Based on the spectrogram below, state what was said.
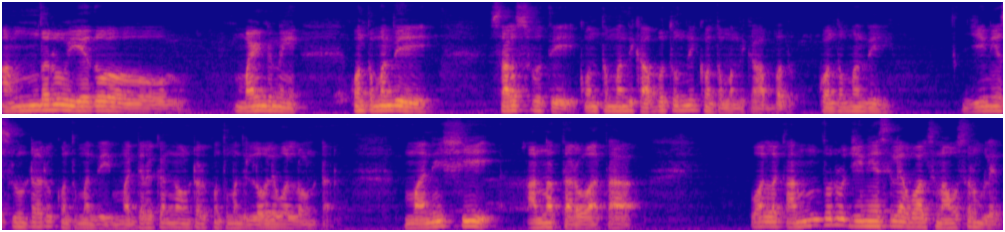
అందరూ ఏదో మైండ్ని కొంతమంది సరస్వతి కొంతమందికి అబ్బుతుంది కొంతమందికి అబ్బదు. కొంతమంది జీనియస్లు ఉంటారు కొంతమంది మధ్య రకంగా ఉంటారు కొంతమంది లో లెవెల్లో ఉంటారు. మనిషి అన్న తర్వాత వాళ్ళకు అందరూ జీనియస్లే అవ్వాల్సిన అవసరం లేదు.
